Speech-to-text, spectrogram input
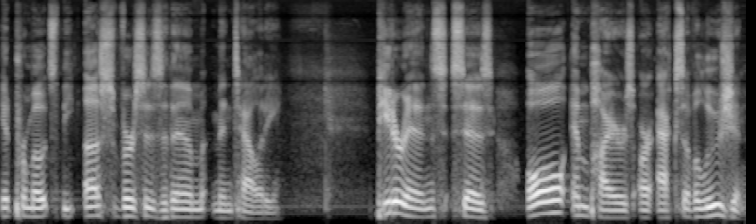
it promotes the us versus them mentality. Peter Enns says, All empires are acts of illusion.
